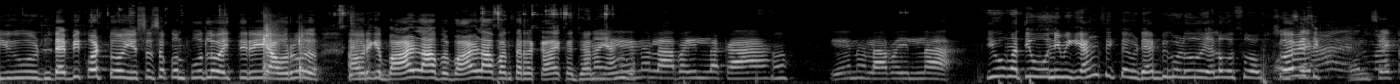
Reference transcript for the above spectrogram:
ಇವು ಡಬ್ಬಿ ಕೊಟ್ಟು ಇಸಕೊಂಡ್ ಕೂದಲು ಒಯ್ತೀರಿ ಅವರು ಅವರಿಗೆ ಭಾಳ ಲಾಭ ಭಾಳ ಲಾಭ ಅಂತಾರ ಕಾಯಕ ಜನ ಏನು ಲಾಭ ಇಲ್ಲಕ್ಕ. ಏನು ಲಾಭ ಇಲ್ಲ. ಇವು ಮತ್ತೆ ಇವು ನಿಮಗೆ ಹೆಂಗ್ ಸಿಗ್ತವೆ ಡಬ್ಬಿಗಳು ಎಲ್ಲ ಹೊಸು ಸೋವೆ ಸಿಕ್ ಒಂದ್ ಸೆಟ್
